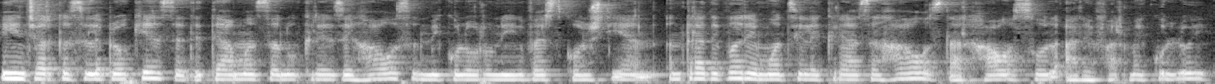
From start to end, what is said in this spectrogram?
Ei încearcă să le blocheze de teamă să nu creeze haos în micul lor univers conștient. Într-adevăr, emoțiile creează haos, dar haosul are farmecul lui.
